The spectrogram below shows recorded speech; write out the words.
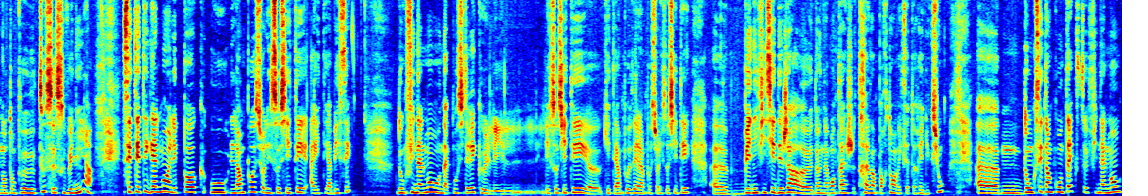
dont on peut tous se souvenir. C'était également à l'époque où l'impôt sur les sociétés a été abaissé. Donc finalement, on a considéré que les, sociétés euh, qui étaient imposées à l'impôt sur les sociétés euh, bénéficiaient déjà euh, d'un avantage très important avec cette réduction. donc c'est un contexte finalement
